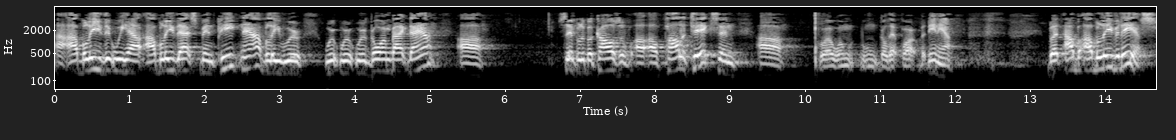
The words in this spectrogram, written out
I, believe that we have, I believe that's been peaked now. I believe we're, we're, we're going back down, uh, simply because of, uh, of politics and, uh, well, we won't, won't go that far, but anyhow. But I, I believe it is.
